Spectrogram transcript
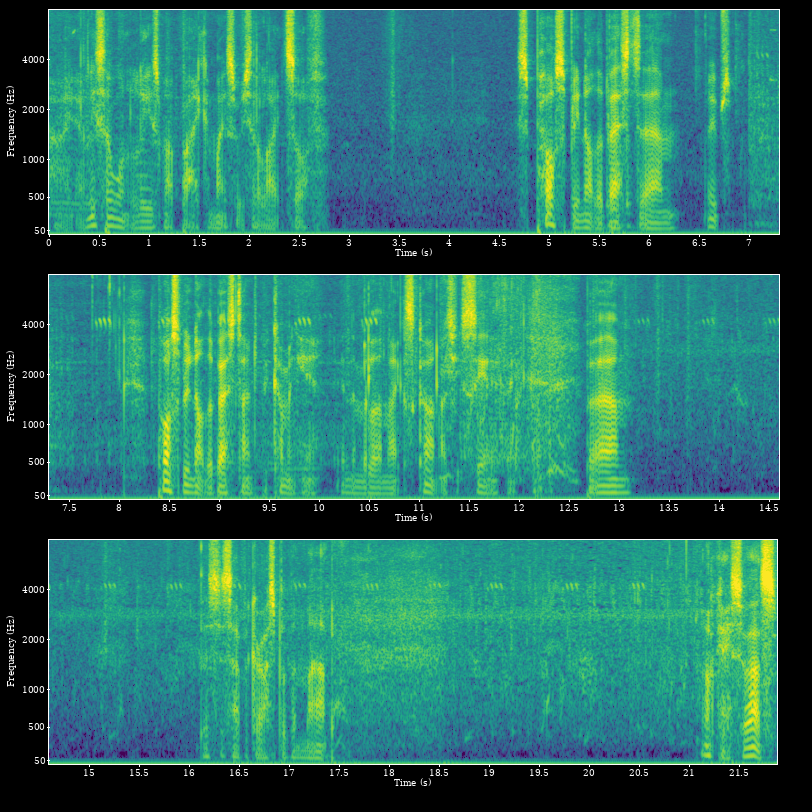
Alright, at least I won't lose my bike. I might switch the lights off. It's possibly not the best, um, oops. Possibly not the best time to be coming here in the middle of the night because I can't actually see anything. But, um, let's just have a grasp of the map. Okay, so that's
